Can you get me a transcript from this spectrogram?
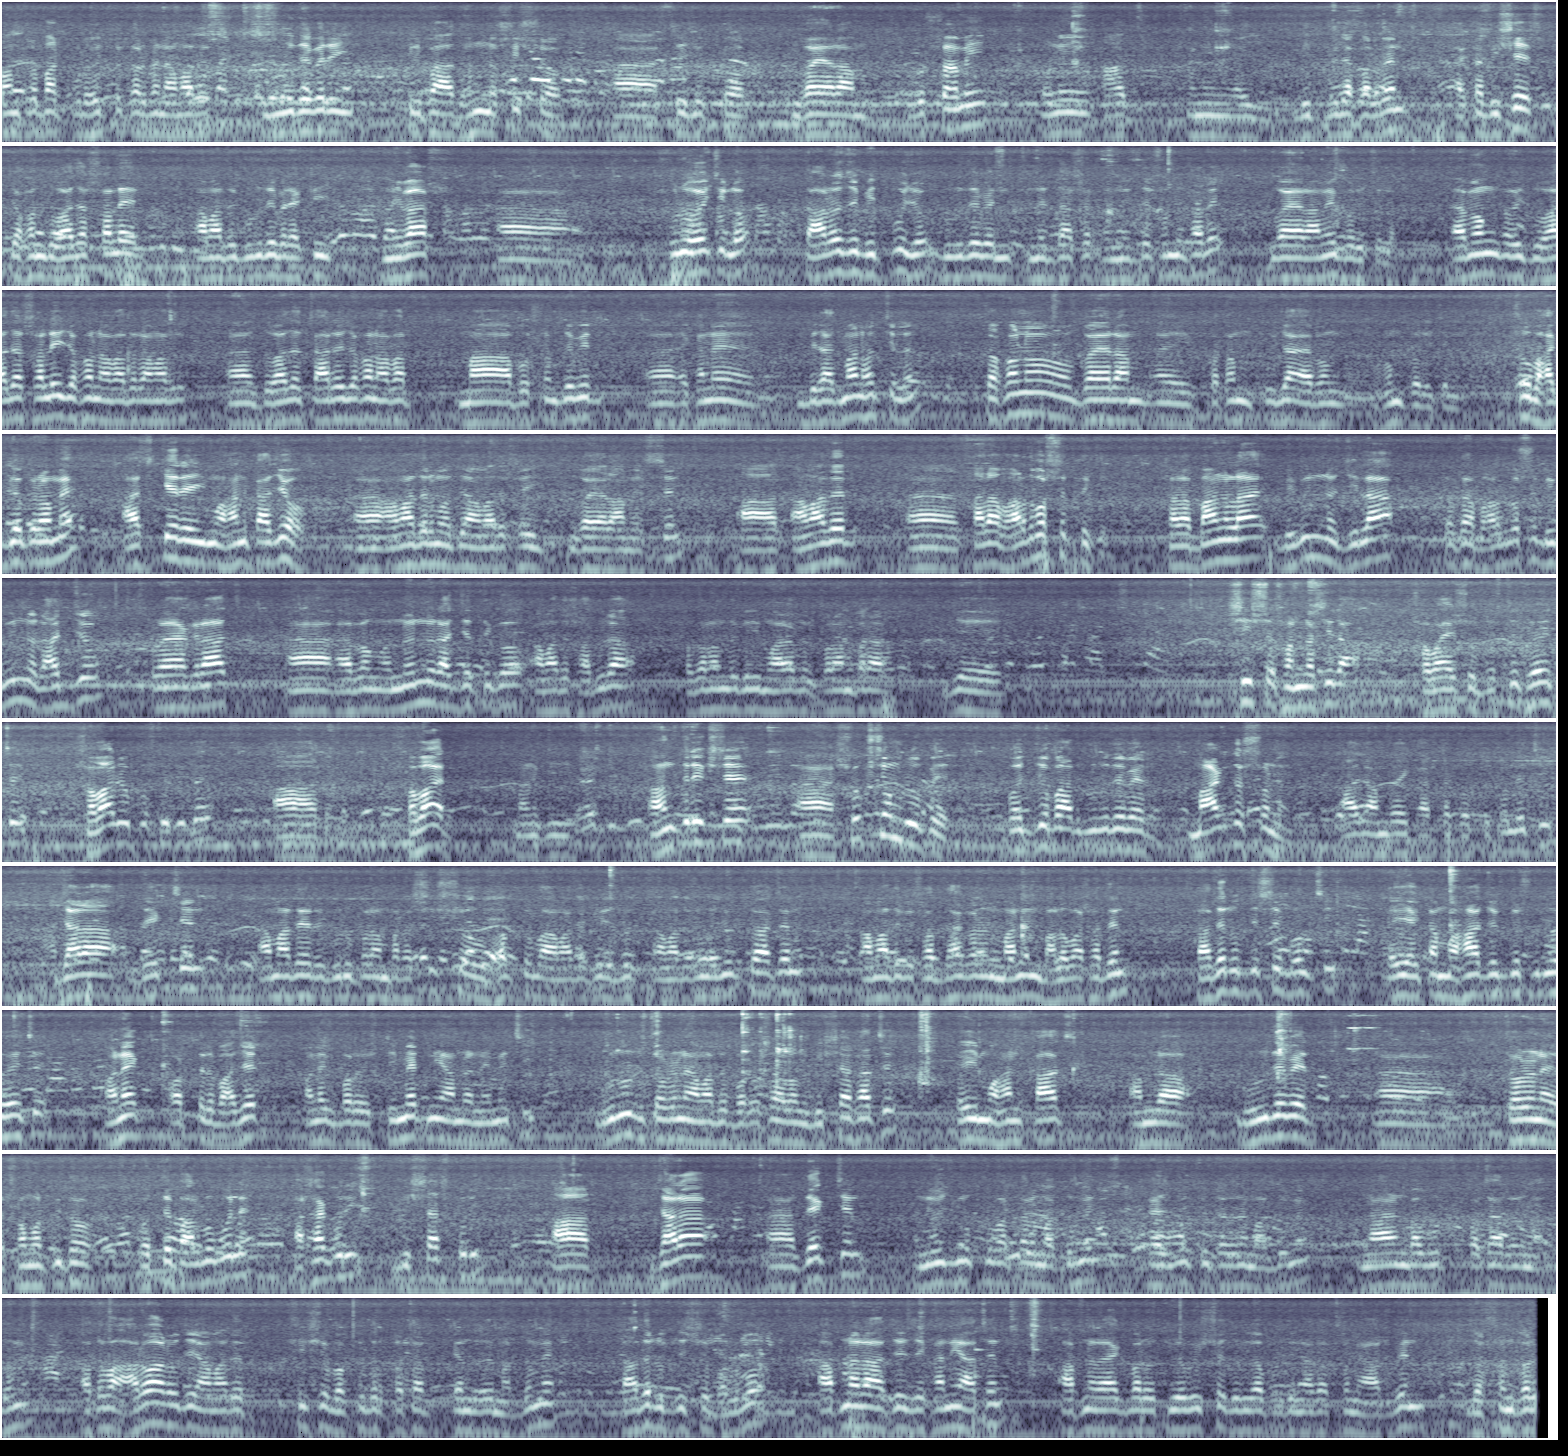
মন্ত্রপাঠ পুরোহিত্য করবেন আমাদের গুরুদেবেরই কৃপা ধন্য শিষ্য শ্রীযুক্ত গয়ারাম গোস্বামী। উনি আজ উনি এই ভিত পূজা করবেন। একটা বিশেষ, যখন দু হাজার সালে আমাদের গুরুদেবের একটি নিবাস শুরু হয়েছিল, তারও যে ভিত পুজো গুরুদেবের নির্দেশ নির্দেশ অনুসারে গয়ারামে করেছিল। এবং ওই দু হাজার সালেই যখন আমাদের আমাদের দু হাজার চারে যখন আবার মা বৈষ্ণব দেবীর এখানে বিরাজমান হচ্ছিলেন তখনও গয়ারাম এই প্রথম পূজা এবং হোম করেছিলেন। সৌভাগ্যক্রমে আজকের এই মহান কাজেও আমাদের মধ্যে আমাদের সেই গয়ারাম এসছেন। আর আমাদের সারা ভারতবর্ষের থেকে, সারা বাংলায় বিভিন্ন জেলা তথা ভারতবর্ষের বিভিন্ন রাজ্য, প্রয়াগরাজ এবং অন্যান্য রাজ্যের থেকেও আমাদের সাধুরা সদানন্দগিরি মহারাজের পরম্পরার যে শীর্ষ সন্ন্যাসীরা সবাই এসে উপস্থিত হয়েছে। সবার উপস্থিতিতে আর সবার মানে কি, অন্তরিক্ষে সূক্ষ্ম রূপে পূজ্যপাত গুরুদেবের মার্গদর্শনে আজ আমরা এই কাজটা করতে চলেছি। যারা দেখছেন, আমাদের গুরু পরম্পরার শিষ্য ও ভক্ত বা আমাদেরকে আমাদের সঙ্গে যুক্ত আছেন, আমাদেরকে শ্রদ্ধা করেন, মানেন, ভালোবাসা দেন, তাদের উদ্দেশ্যে বলছি, এই একটা মহাযজ্ঞ শুরু হয়েছে। অনেক অর্থের বাজেট, অনেক বড় এস্টিমেট নিয়ে আমরা নেমেছি। গুরুর চরণে আমাদের ভরসা এবং বিশ্বাস আছে। এই মহান কাজ আমরা গুরুদেবের চরণে সমর্পিত করতে পারব বলে আশা করি, বিশ্বাস করি। আর যারা দেখছেন নিউজ মুক্তবার্তার মাধ্যমে, ফেসবুক, টুইটারের মাধ্যমে, নারায়ণবাবুর প্রচারের মাধ্যমে, অথবা আরও আরও যে আমাদের শিষ্য ভক্তদের প্রচার কেন্দ্রের মাধ্যমে, তাদের উদ্দেশ্যে বলব, আপনারা যে যেখানে আছেন, আপনারা একবার অতি অবশ্যই দুর্গাপুর দিনাথ আশ্রমে আসবেন, দর্শন করবেন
